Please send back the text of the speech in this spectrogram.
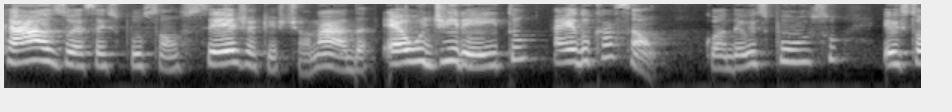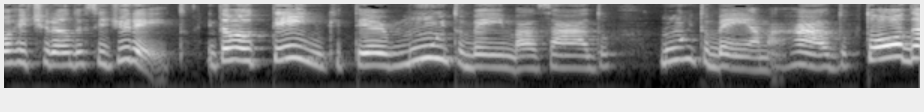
caso essa expulsão seja questionada é o direito à educação. Quando eu expulso, eu estou retirando esse direito. Então eu tenho que ter muito bem embasado muito bem amarrado toda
